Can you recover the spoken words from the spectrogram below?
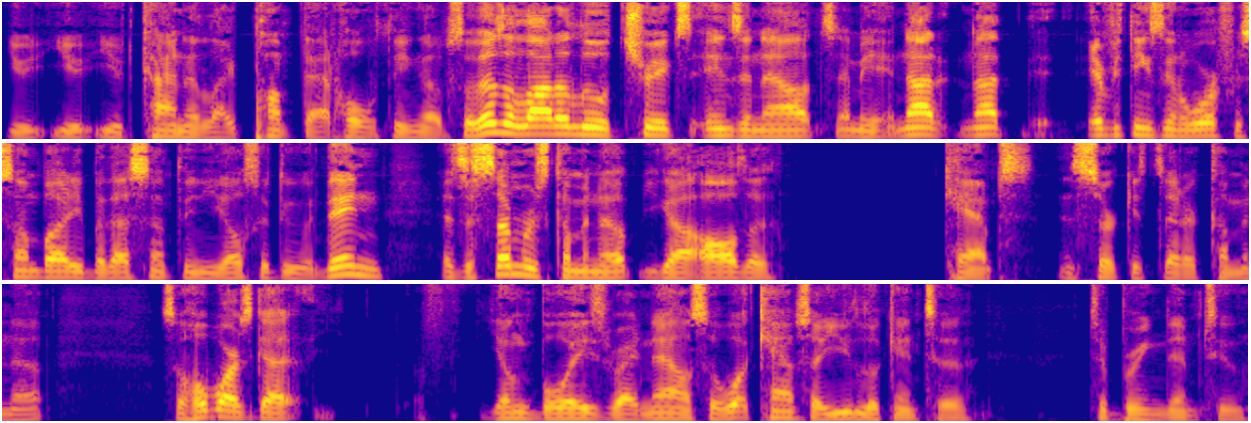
you you you'd kind of like pump that whole thing up. So there's a lot of little tricks, ins and outs. I mean, not not everything's gonna work for somebody, but that's something you also do. And then as the summer's coming up, you got all the camps and circuits that are coming up. So Hobart's got young boys right now. So what camps are you looking to to bring them to?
